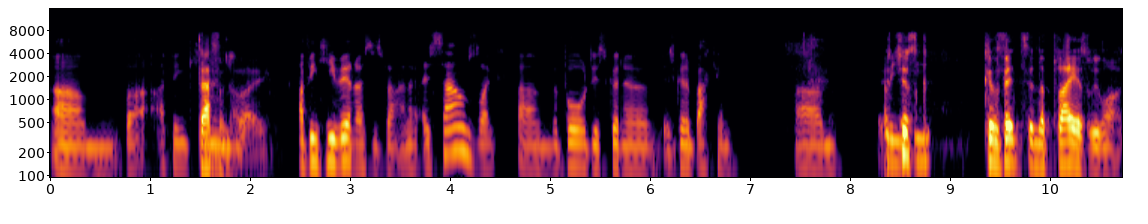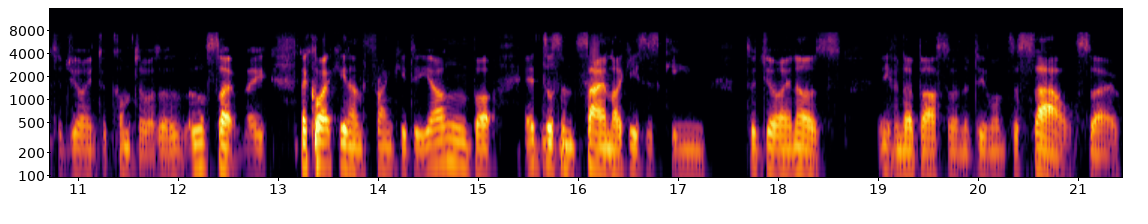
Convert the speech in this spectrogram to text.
Um, but I think he, definitely. I think he realizes that, and it sounds like um, the board is gonna is gonna back him. Um, it's I mean, just he, convincing the players we wanted to join to come to us. It looks like they they're quite keen on Frenkie De Jong, but it mm-hmm. doesn't sound like he's as keen to join us, even though Barcelona do want to sell. So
